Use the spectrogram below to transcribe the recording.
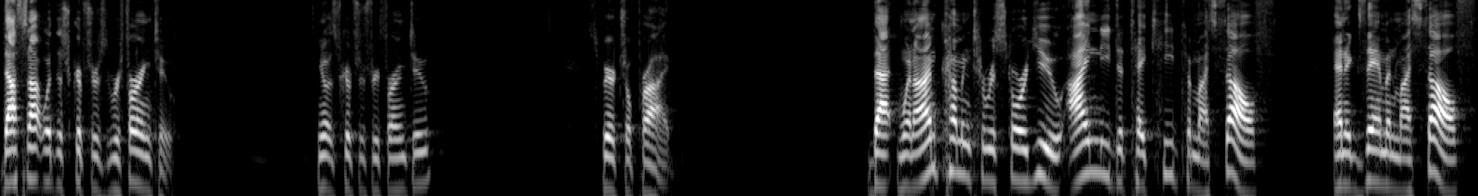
That's not what the scripture is referring to. You know what the scripture is referring to? Spiritual pride. That when I'm coming to restore you, I need to take heed to myself and examine myself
